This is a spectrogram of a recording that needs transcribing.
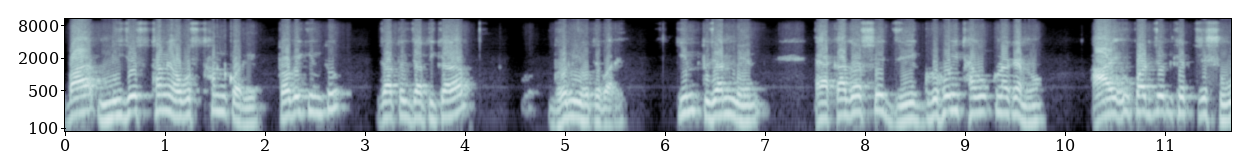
বা নিজ স্থানে অবস্থান করে, তবে কিন্তু জাতক জাতিকারা ধনী হতে পারে। কিন্তু জানবেন, একাদশে যে গ্রহই থাকুক না কেন, আয় উপার্জন ক্ষেত্রে শুভ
